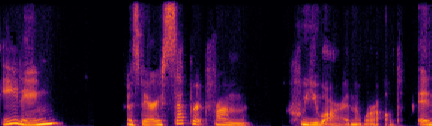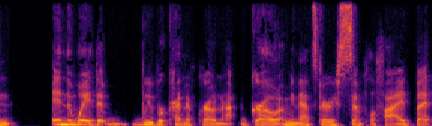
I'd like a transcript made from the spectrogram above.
eating is very separate from who you are in the world and in the way that we were kind of grown up grow i mean that's very simplified but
